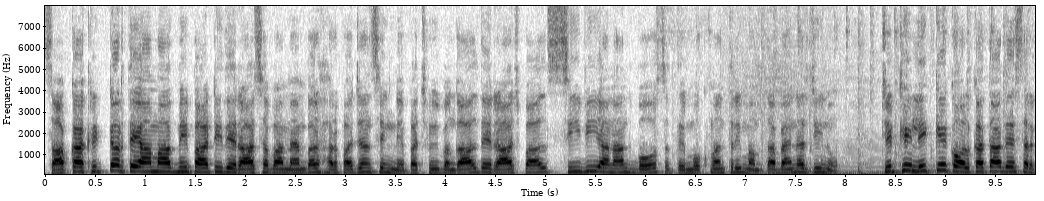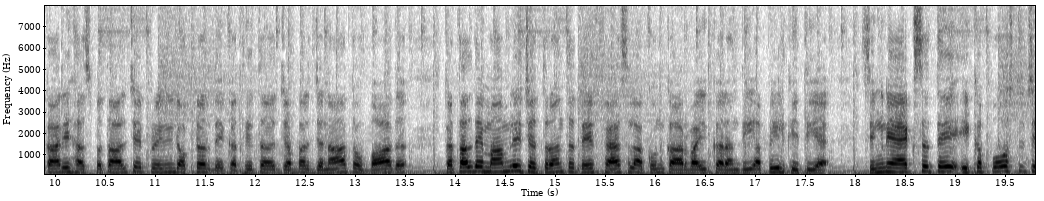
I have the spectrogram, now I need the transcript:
ਸਾਬਕਾ ਕ੍ਰਿਕਟਰ ਤੇ ਆਮ ਆਦਮੀ ਪਾਰਟੀ ਦੇ ਰਾਜ ਸਭਾ ਮੈਂਬਰ ਹਰਭਜਨ ਸਿੰਘ ਨੇ ਪੱਛਮੀ ਬੰਗਾਲ ਦੇ ਰਾਜਪਾਲ ਸੀਵੀ ਆਨੰਦ ਬੋਸ ਅਤੇ ਮੁੱਖ ਮੰਤਰੀ ਮਮਤਾ ਬੈਨਰਜੀ ਨੂੰ ਚਿੱਠੀ ਲਿਖ ਕੇ ਕੋਲਕਾਤਾ ਦੇ ਸਰਕਾਰੀ ਹਸਪਤਾਲ 'ਚ ਟ੍ਰੇਨੀ ਡਾਕਟਰ ਦੇ ਕਥਿਤ ਜਬਰ ਜਨਾਹ ਤੋਂ ਬਾਅਦ ਕਤਲ ਦੇ ਮਾਮਲੇ 'ਚ ਤੁਰੰਤ ਤੇ ਫੈਸਲਾਕੁਨ ਕਾਰਵਾਈ ਕਰਨ ਦੀ ਅਪੀਲ ਕੀਤੀ ਹੈ। ਸਿੰਘ ਨੇ ਐਕਸ ਤੇ ਇੱਕ ਪੋਸਟ 'ਚ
